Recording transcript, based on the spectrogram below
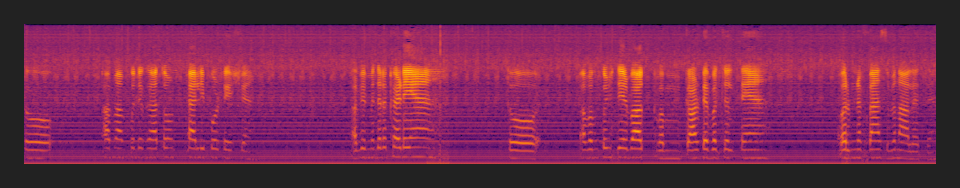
तो अब मैं आपको दिखाता हूँ टेलीपोर्टेशन अभी हम इधर खड़े हैं। तो अब हम कुछ देर बाद हम कार टेबल चलते हैं और अपने फैंस बना लेते हैं।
